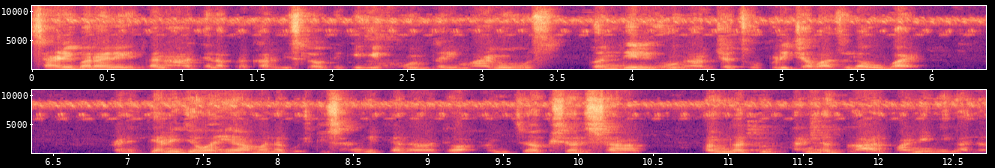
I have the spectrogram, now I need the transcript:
साडेबाराला येताना हा त्याला प्रकार दिसला होता की एक कोणतरी माणूस कंदील घेऊन आमच्या झोपडीच्या बाजूला उभा आहे. आणि त्याने जेव्हा हे आम्हाला गोष्टी सांगितल्या ना तेव्हा आमचं अक्षरशः अंगातून थंडगार पाणी निघालं.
